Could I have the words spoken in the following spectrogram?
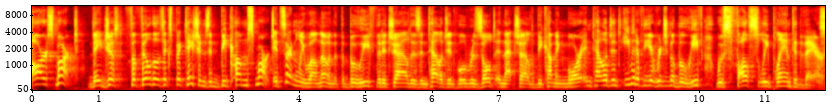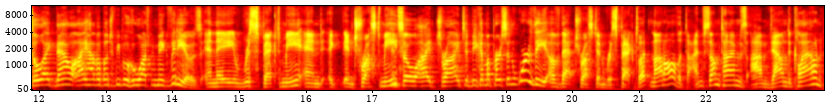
are smart. They just fulfill those expectations and become smart. It's certainly well known that the belief that a child is intelligent will result in that child becoming more intelligent, even if the original belief was falsely planted there. So like now I have a bunch of people who watch me make videos and they respect me and, and trust me, and so I try to become a person worthy of that trust and respect. But not all the time. Sometimes I'm down to clown,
